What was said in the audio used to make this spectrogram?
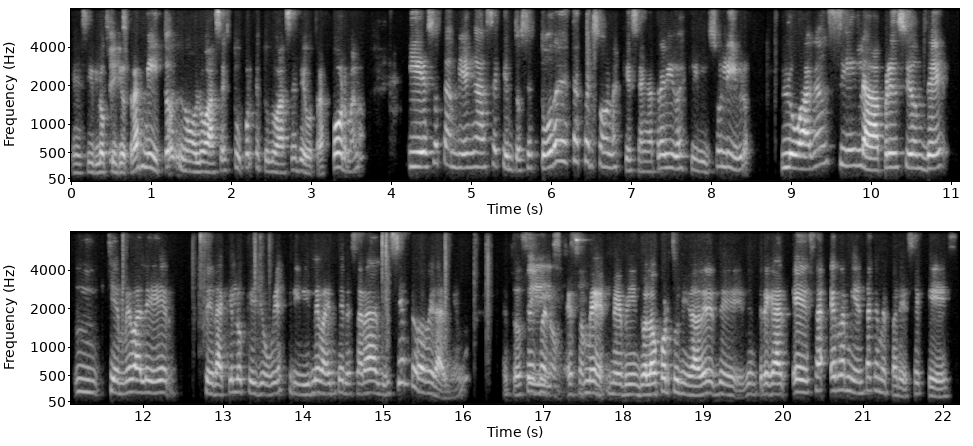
Es decir, lo que yo transmito no lo haces tú porque tú lo haces de otra forma, ¿no? Y eso también hace que entonces todas estas personas que se han atrevido a escribir su libro lo hagan sin la aprensión de mm, quién me va a leer, será que lo que yo voy a escribir le va a interesar a alguien, siempre va a haber alguien, ¿no? Entonces, bueno, eso me, me, brindó la oportunidad de, de, de, entregar esa herramienta que me parece que es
